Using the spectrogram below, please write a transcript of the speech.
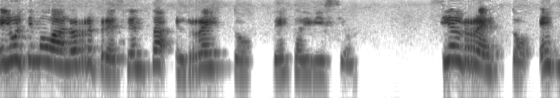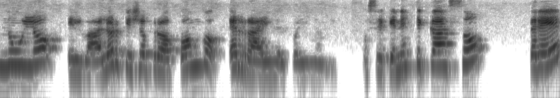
El último valor representa el resto de esta división. Si el resto es nulo, el valor que yo propongo es raíz del polinomio. O sea que en este caso, 3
